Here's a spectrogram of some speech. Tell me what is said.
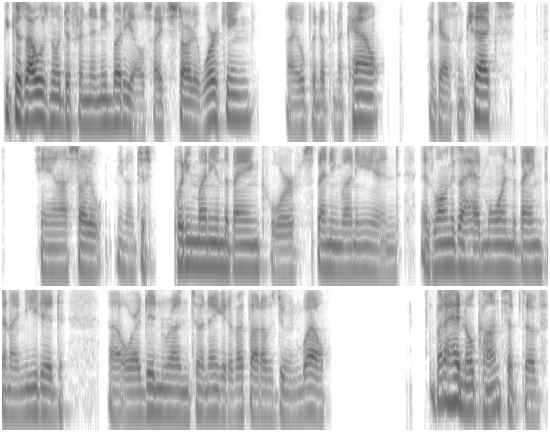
because I was no different than anybody else. I started working, I opened up an account, I got some checks, and I started, you know, just putting money in the bank or spending money. And as long as I had more in the bank than I needed, uh, or I didn't run into a negative, I thought I was doing well. But I had no concept of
